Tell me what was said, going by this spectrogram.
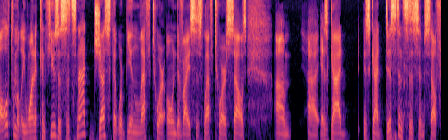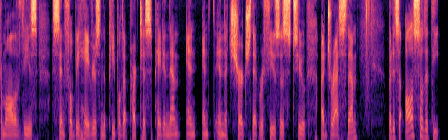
ultimately want to confuse us. It's not just that we're being left to our own devices, left to ourselves. Um, uh, as God as God distances himself from all of these sinful behaviors and the people that participate in them and, and, and the church that refuses to address them. But it's also that the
